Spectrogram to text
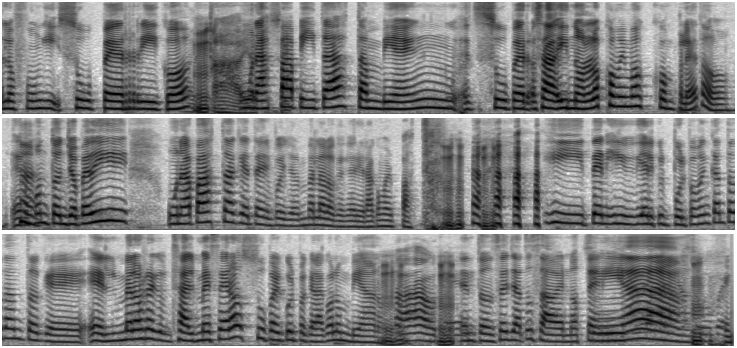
los fungi, súper ricos. Mm, ah, ya, Unas sí. papitas también eh, súper, o sea, y no los comimos completos. Era un Ah. montón. Yo pedí una pasta que tenía, pues yo en verdad lo que quería era comer pasta. Y, ten- y el pulpo me encantó tanto que él me lo, o sea, el mesero súper cool porque era colombiano. Ah, ok. Ujú. Entonces ya tú sabes, nos Sí, tenía súper.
